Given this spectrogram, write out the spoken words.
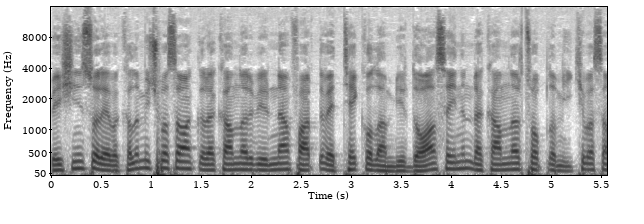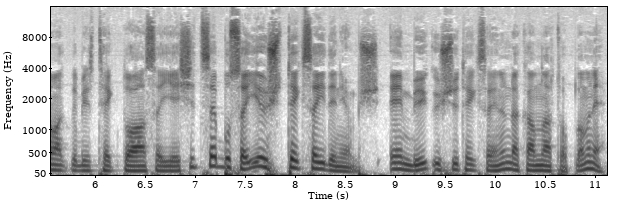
Beşinci soruya bakalım. 3 basamaklı rakamları birbirinden farklı ve tek olan bir doğal sayının rakamları toplamı 2 basamaklı bir tek doğal sayı eşitse bu sayıya üçlü tek sayı deniyormuş. En büyük üçlü tek sayının rakamlar toplamı ne?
